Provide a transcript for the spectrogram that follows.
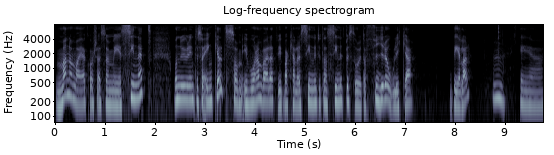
Manomaya Korsa som är sinnet. Och nu är det inte så enkelt som i vår värld att vi bara kallar det sinnet, utan sinnet består av fyra olika delar. Mm. Eh,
